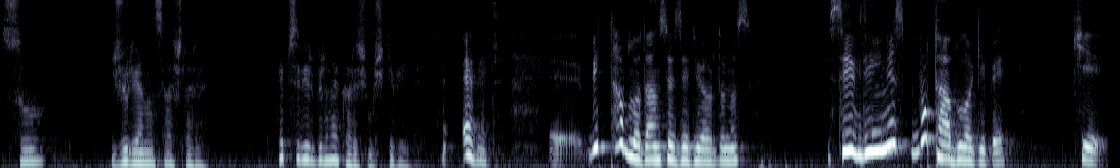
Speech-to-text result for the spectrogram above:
su, Julia'nın saçları. Hepsi birbirine karışmış gibiydi. Evet, e, bir tablodan söz ediyordunuz. Sevdiğiniz bu tablo gibi. Ki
